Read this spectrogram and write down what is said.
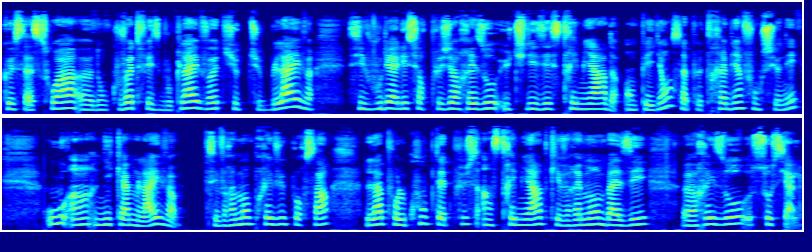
que ça soit donc votre Facebook Live, votre YouTube Live. Si vous voulez aller sur plusieurs réseaux, utiliser StreamYard en payant, ça peut très bien fonctionner, ou un Nicam Live. C'est vraiment prévu pour ça. Là, pour le coup, peut-être plus un StreamYard qui est vraiment basé euh, réseau social.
